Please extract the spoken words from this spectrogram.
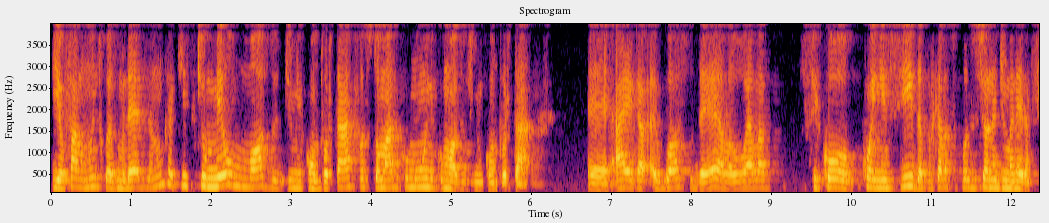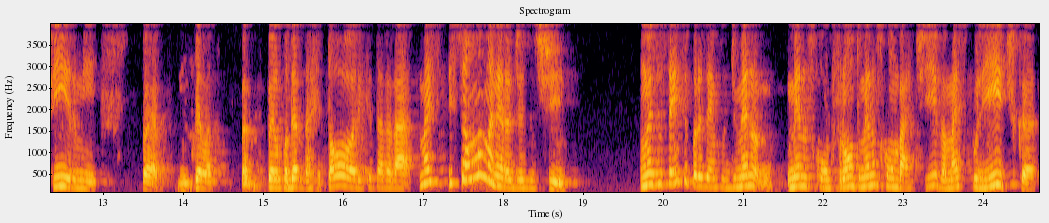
e eu falo muito com as mulheres, eu nunca quis que o meu modo de me comportar fosse tomado como o único modo de me comportar. É, ah, eu gosto dela, ou ela ficou conhecida porque ela se posiciona de maneira firme, é, pela pelo poder da retórica tarará. Mas isso é uma maneira de existir. Uma existência, por exemplo, de menos, menos confronto, menos combativa, mais política,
